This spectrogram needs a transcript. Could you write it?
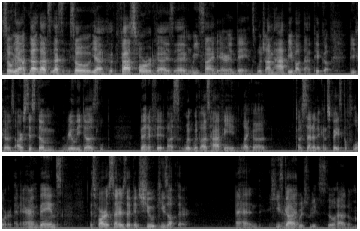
So yeah, that that's that's so yeah. Fast forward, guys, and we signed Aron Baynes, which I'm happy about that pickup because our system really does benefit us with, with us having like a a center that can space the floor. And Aron Baynes, as far as centers that can shoot, he's up there. And he's got I wish we still had him.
